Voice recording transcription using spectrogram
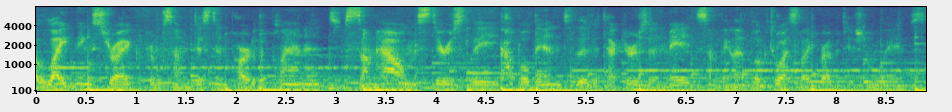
a lightning strike from some distant part of the planet, somehow mysteriously coupled into the detectors and made something that looked to us like gravitational waves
